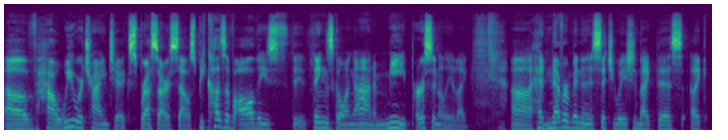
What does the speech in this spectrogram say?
of how we were trying to express ourselves because of all these th- things going on and me personally like uh, had never been in a situation like this like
